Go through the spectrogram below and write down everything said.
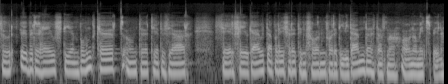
zur über der Hälfte im Bund gehört und dort jedes Jahr sehr viel Geld abliefert in Form von einer Dividende, dass man auch noch mitspielen.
